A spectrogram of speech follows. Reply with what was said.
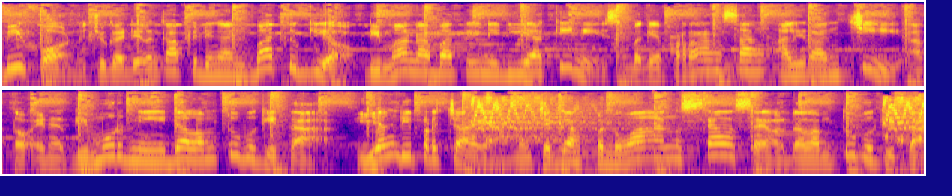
Bifon juga dilengkapi dengan batu giok, di mana batu ini diyakini sebagai perangsang aliran Qi atau energi murni dalam tubuh kita, yang dipercaya mencegah penuaan sel-sel dalam tubuh kita.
